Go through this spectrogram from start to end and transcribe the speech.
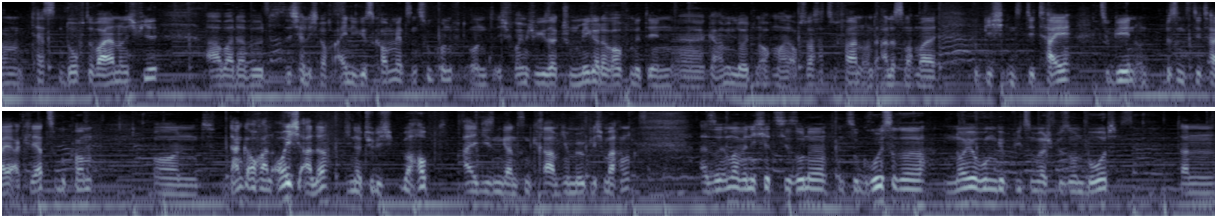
ähm, testen durfte, war ja noch nicht viel. Aber da wird sicherlich noch einiges kommen jetzt in Zukunft und ich freue mich wie gesagt schon mega darauf, mit den äh, Garmin-Leuten auch mal aufs Wasser zu fahren und alles nochmal wirklich ins Detail zu gehen und bis ins Detail erklärt zu bekommen. Und danke auch an euch alle, die natürlich überhaupt all diesen ganzen Kram hier möglich machen. Also immer wenn ich jetzt hier so eine, so größere Neuerungen gibt, wie zum Beispiel so ein Boot, dann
